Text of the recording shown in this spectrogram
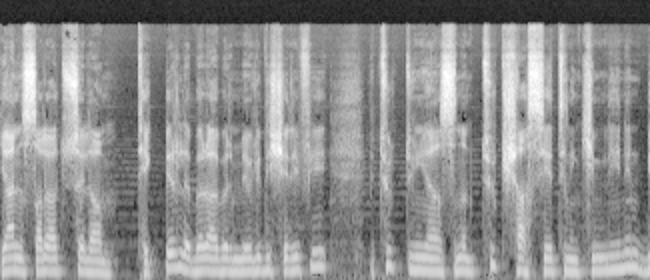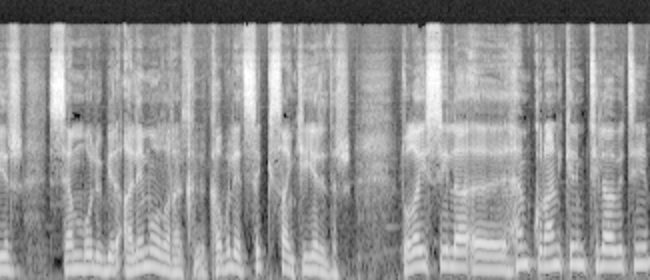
Yani salatü selam tekbirle beraber Mevlid-i Şerif'i Türk dünyasının, Türk şahsiyetinin, kimliğinin bir sembolü, bir alemi olarak kabul etsek sanki yeridir. Dolayısıyla e, hem Kur'an-ı Kerim tilaveti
